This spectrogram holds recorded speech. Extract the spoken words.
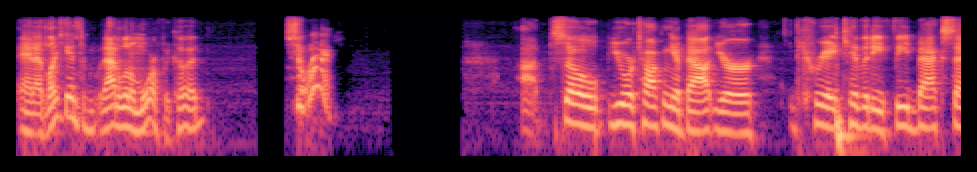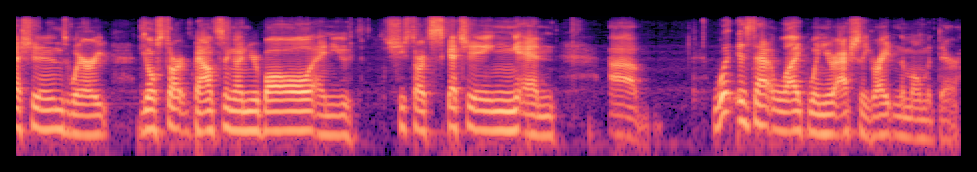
And I'd like to get into that a little more if we could. Sure. Uh, so you were talking about your creativity feedback sessions where you'll start bouncing on your ball and you she starts sketching and uh, what is that like when you're actually right in the moment there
